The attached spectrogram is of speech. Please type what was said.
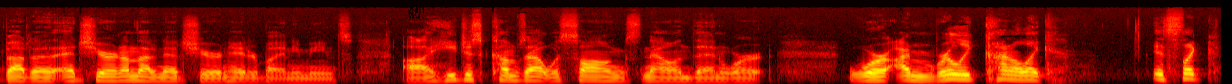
about uh, Ed Sheeran, I'm not an Ed Sheeran hater by any means. Uh, he just comes out with songs now and then where, where I'm really kind of like, it's like.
